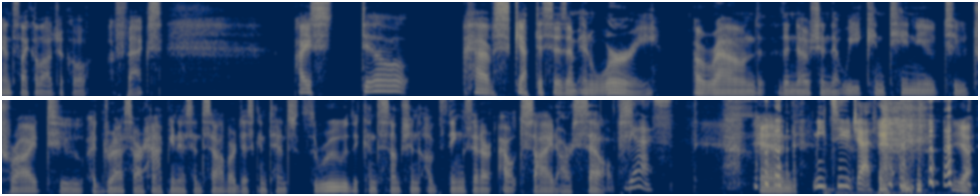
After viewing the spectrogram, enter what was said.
and psychological effects, I still have skepticism and worry around the notion that we continue to try to address our happiness and solve our discontents through the consumption of things that are outside ourselves. yes And me too jeff yeah.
